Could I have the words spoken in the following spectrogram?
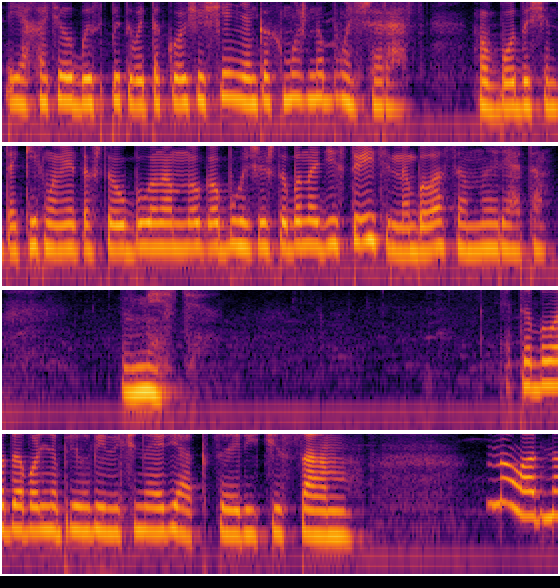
Я хотел бы испытывать такое ощущение как можно больше раз. В будущем таких моментов, чтобы было намного больше, чтобы она действительно была со мной рядом. Вместе. Это была довольно преувеличенная реакция, Ричи-сан. Ну ладно.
